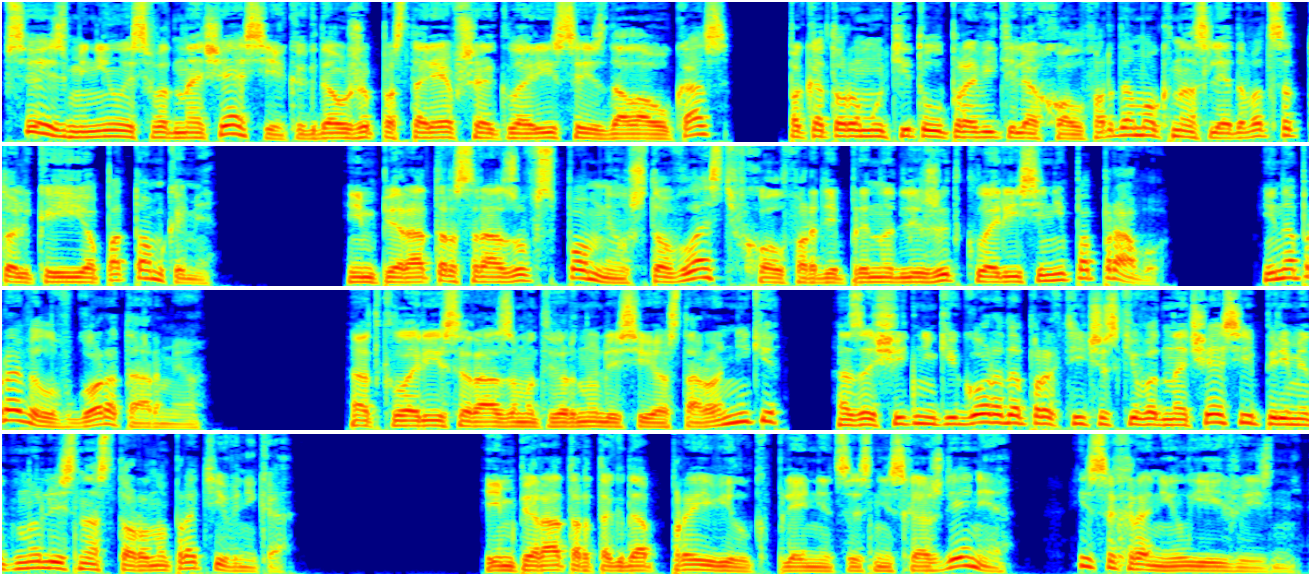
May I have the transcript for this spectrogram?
Все изменилось в одночасье, когда уже постаревшая Клариса издала указ, по которому титул правителя Холфорда мог наследоваться только ее потомками. Император сразу вспомнил, что власть в Холфорде принадлежит Кларисе не по праву, и направил в город армию. От Кларисы разом отвернулись ее сторонники, а защитники города практически в одночасье переметнулись на сторону противника. Император тогда проявил к пленнице снисхождение и сохранил ей жизнь.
